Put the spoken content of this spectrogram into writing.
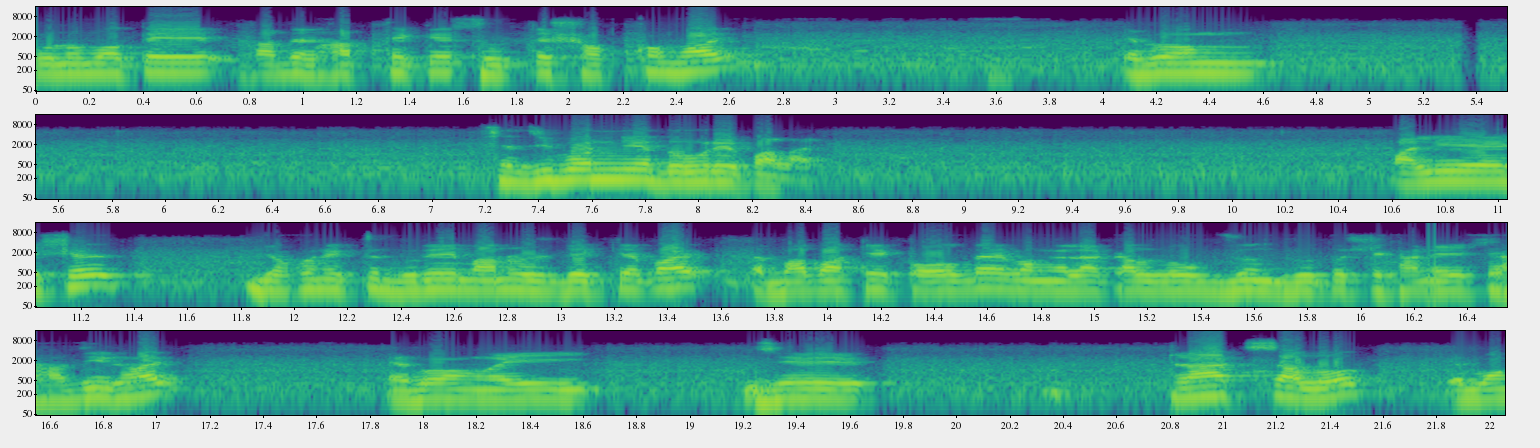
কোনো মতে তাদের হাত থেকে ছুটতে সক্ষম হয় এবং সে জীবন নিয়ে দৌড়ে পালায়। পালিয়ে এসে যখন একটু দূরে মানুষ দেখতে পায়, তার বাবাকে কল দেয় এবং এলাকার লোকজন দ্রুত সেখানে এসে হাজির হয় এবং এই যে ট্রাক চালক এবং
